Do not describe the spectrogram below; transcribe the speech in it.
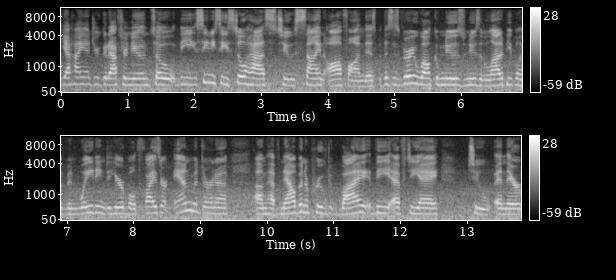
Yeah, hi, Andrew. Good afternoon. So the CDC still has to sign off on this, but this is very welcome news, news that a lot of people have been waiting to hear. Both Pfizer and Moderna um, have now been approved by the FDA to, and they're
